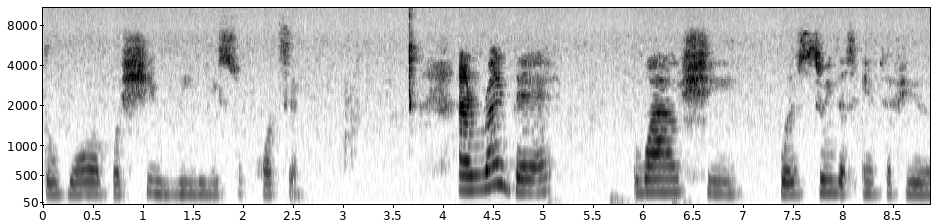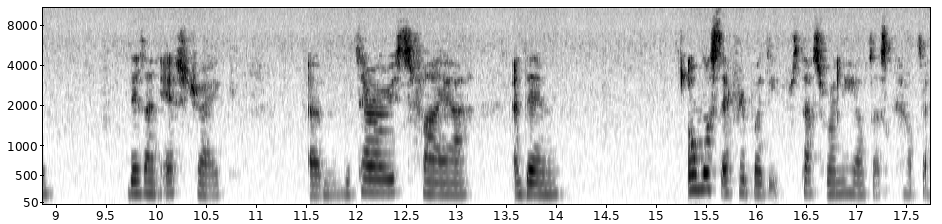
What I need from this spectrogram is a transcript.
the war was she really supporting? And right there, while she was doing this interview, there's an airstrike. Um, the terrorists fire, and then almost everybody starts running helter skelter.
